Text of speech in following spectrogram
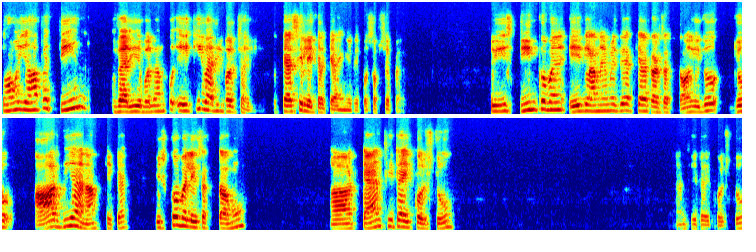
तो हमें यहाँ पे तीन वेरिएबल है, हमको एक ही वेरिएबल चाहिए। तो कैसे लेकर के आएँगे? देखो सबसे पहले। तो इस तीन को मैंने एक लाने में दिया क्या कर सकता हूँ? ये जो जो आर दिया है ना, ठीक है, इसको मैं ले सकता हूँ tan theta equals to tan theta equals to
